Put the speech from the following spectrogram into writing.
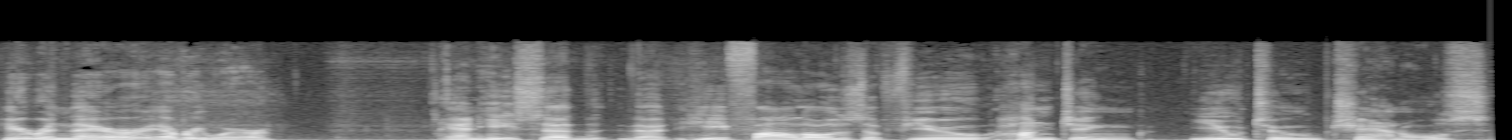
here and there, everywhere. And he said that he follows a few hunting YouTube channels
